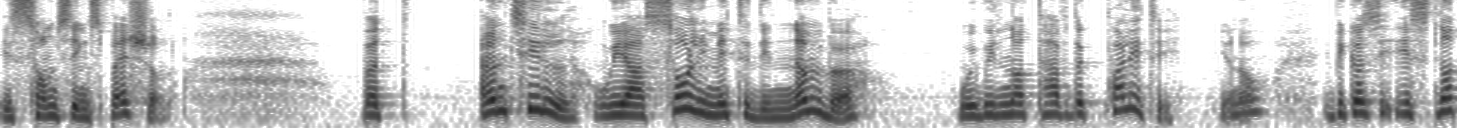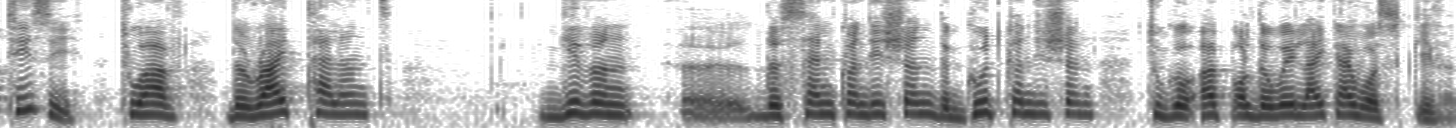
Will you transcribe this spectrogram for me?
it's something special. But until we are so limited in number, we will not have the quality, you know, because it's not easy to have the right talent given uh, the same condition, the good condition to go up all the way like I was given.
